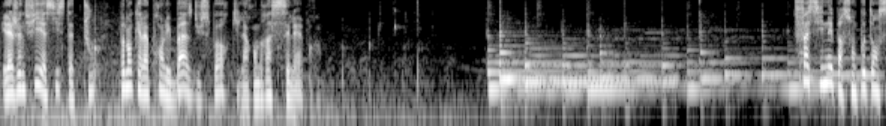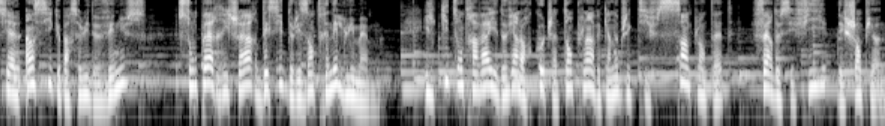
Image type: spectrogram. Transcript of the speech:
et la jeune fille assiste à tout pendant qu'elle apprend les bases du sport qui la rendra célèbre. Fasciné par son potentiel ainsi que par celui de Vénus, son père Richard décide de les entraîner lui-même. Il quitte son travail et devient leur coach à temps plein avec un objectif simple en tête, faire de ses filles des championnes.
